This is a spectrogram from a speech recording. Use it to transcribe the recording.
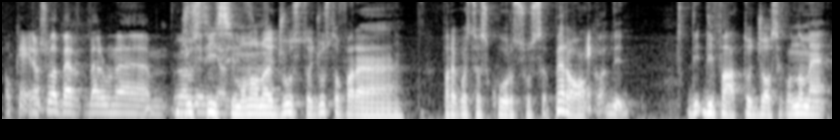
Ok, no, solo per dare una... un ordine di Giustissimo, no, no, è giusto, è giusto fare, fare questo excursus, però Ecco. di, di- di fatto, Gio, secondo me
